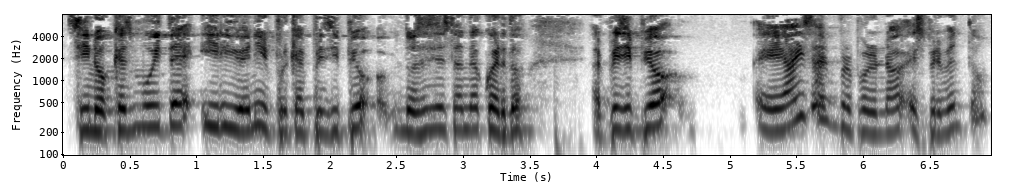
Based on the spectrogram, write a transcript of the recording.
sino que es muy de ir y venir, porque al principio, no sé si están de acuerdo, al principio eh, Einstein propone un experimento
